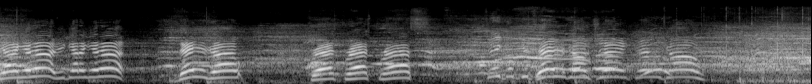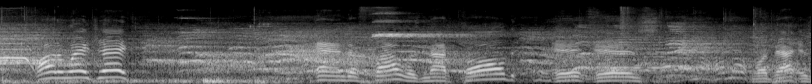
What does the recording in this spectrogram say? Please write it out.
gotta get up. You gotta get up. There you go. Press, press, press. Jacob, get There you go, Jake. There you go. All the way, Jake. And the foul was not called. It is. Well, that is.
